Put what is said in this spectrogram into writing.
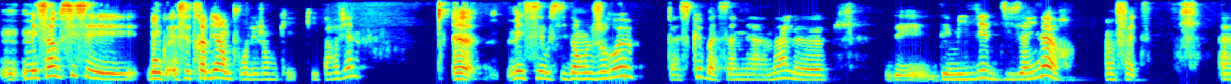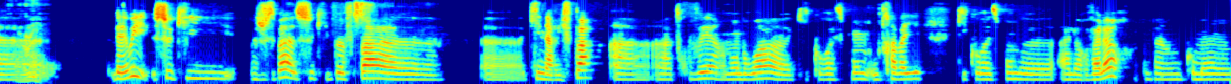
mais ça aussi, c'est donc c'est très bien pour les gens qui, qui y parviennent, mais c'est aussi dangereux parce que bah, ça met à mal des, milliers de designers en fait. Ah oui. Ben oui, ceux qui, je sais pas, ceux qui peuvent pas, qui n'arrivent pas à, à, trouver un endroit qui corresponde ou travailler qui corresponde à leurs valeurs, ben comment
